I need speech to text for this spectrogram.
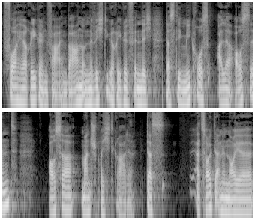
vorher Regeln vereinbaren. Und eine wichtige Regel finde ich, dass die Mikros alle aus sind, außer man spricht gerade. Das erzeugt eine neue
